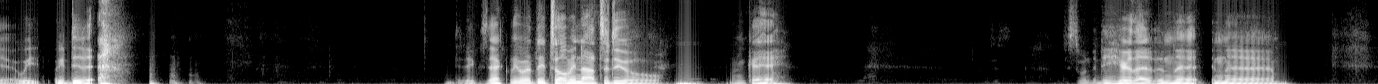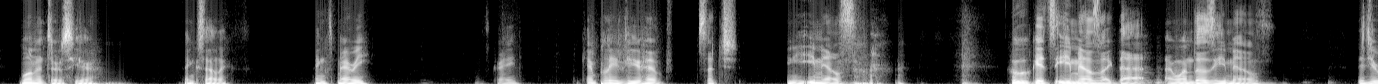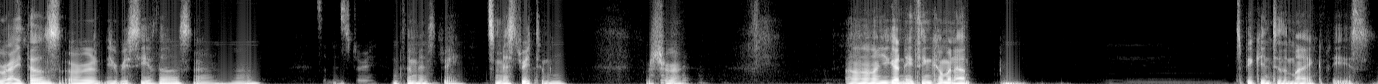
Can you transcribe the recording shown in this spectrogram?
Yeah, we we did it. Did exactly what they told me not to do. Okay. Just wanted to hear that in the in the monitors here. Thanks, Alex. Thanks, Mary. That's great. I can't believe you have such emails. Who gets emails like that? I want those emails. Did you write those or you receive those? Or, huh? It's a mystery. It's a mystery. It's a mystery to me, for sure. Uh, you got anything coming up? Speak into the mic, please.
